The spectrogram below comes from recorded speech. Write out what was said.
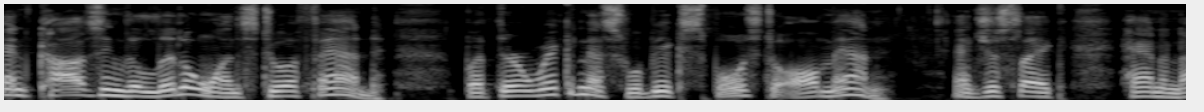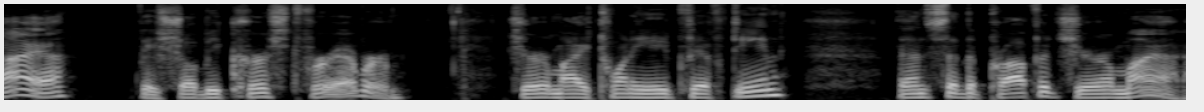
and causing the little ones to offend, but their wickedness will be exposed to all men. And just like Hananiah, they shall be cursed forever. Jeremiah 28 15. Then said the prophet Jeremiah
